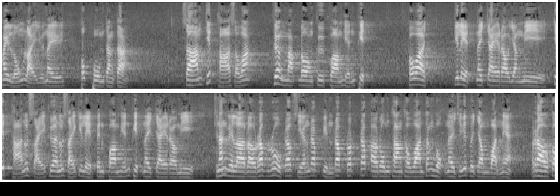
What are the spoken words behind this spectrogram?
ให้หลงไหลอยู่ในภพภูมิต่างๆสามทิฏฐาสวะ เครื่องหมักดองคือความเห็นผิด เพราะว่ากิเลสในใจเรายังมีทิฏฐานุสัยคืออนุสัยกิเลสเป็นความเห็นผิดในใจเรามีฉะนั้นเวลาเรารับรูปรับเสียงรับกลิ่น รับรสรับอารมณ์ทางทวารทั้งหกในชีวิตประจำวันเนี่ยเราก็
